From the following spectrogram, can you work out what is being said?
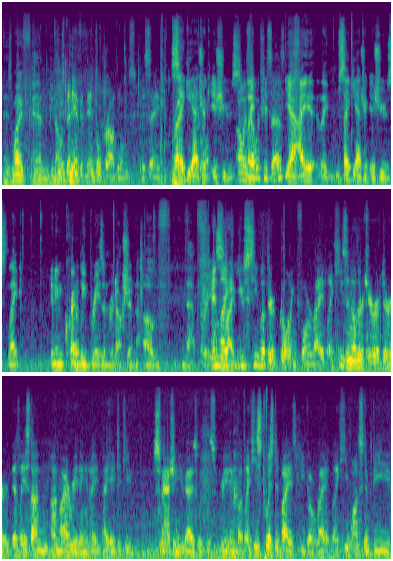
his wife, and you know He's been they- having mental problems. They say. Right. Psychiatric Cool. issues. Oh, is like, that what she says? Yeah, I like psychiatric issues, like an incredibly brazen reduction of that phrase. And like Right. you see what they're going for, right? Like he's another character, at least on on my reading, and I, I hate to keep smashing you guys with this reading, but like he's twisted by his ego, right? Like he wants to be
